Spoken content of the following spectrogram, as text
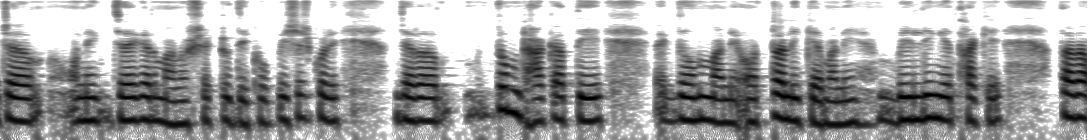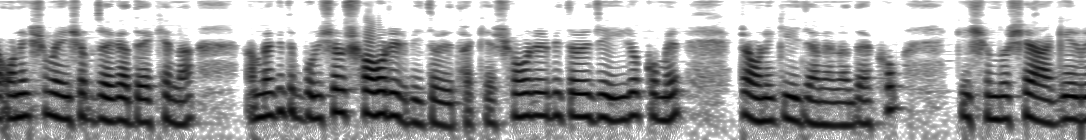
এটা অনেক জায়গার মানুষ একটু দেখুক। বিশেষ করে যারা একদম ঢাকাতে, একদম মানে অট্টালিকা মানে বিল্ডিংয়ে থাকে, তারা অনেক সময় এইসব জায়গা দেখে না। আমরা কিন্তু বরিশাল শহরের ভিতরে থাকি। শহরের ভিতরে যে এই রকমের এটা অনেকেই জানে না। দেখো, কি সুন্দর সে আগের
